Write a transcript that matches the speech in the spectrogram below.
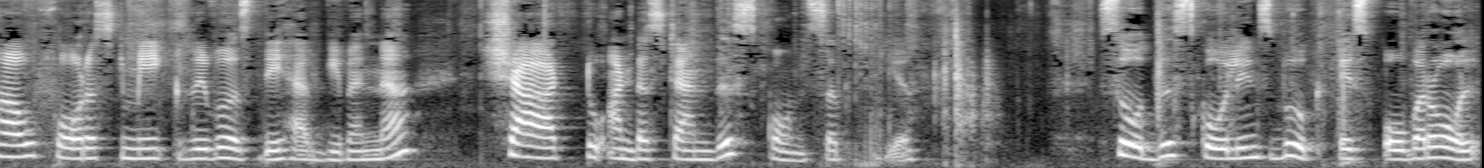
how forest make rivers. They have given a chart to understand this concept here. So this Collins book is overall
